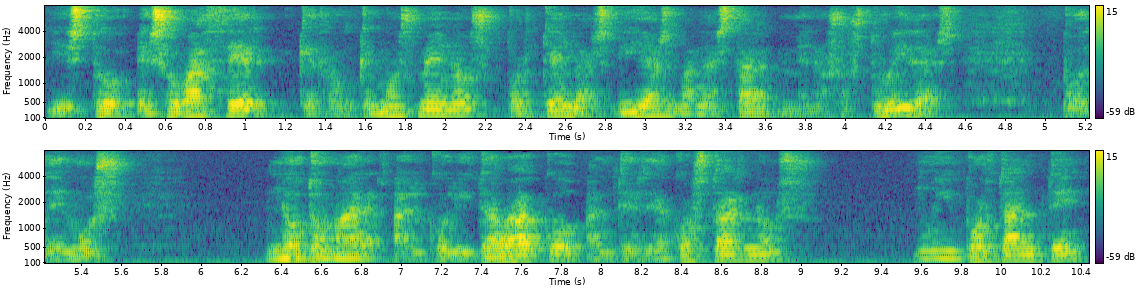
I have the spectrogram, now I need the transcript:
y esto, eso va a hacer que ronquemos menos porque las vías van a estar menos obstruidas. Podemos no tomar alcohol y tabaco antes de acostarnos, muy importante,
